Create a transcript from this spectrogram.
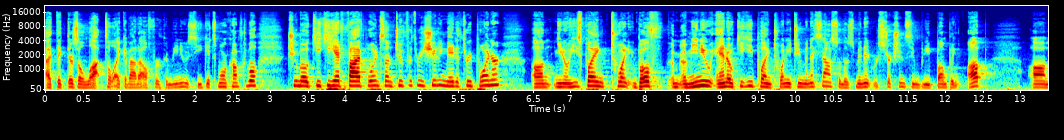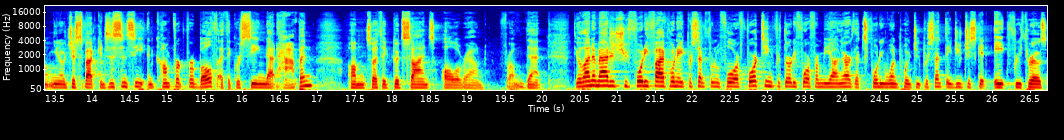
I, think there's a lot to like about Al-Farouq Aminu as he gets more comfortable. Chuma Okeke had five points on two for three shooting, made a three pointer. Um, you know, he's playing 20, both Aminu and Okeke playing 22 minutes now, so those minute restrictions seem to be bumping up. Um, you know, just about consistency and comfort for both. I think we're seeing that happen. Um, so I think good signs all around from them. The Orlando Magic shoot 45.8% from the floor, 14 for 34 from beyond the arc. That's 41.2%. They do just get eight free throws,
